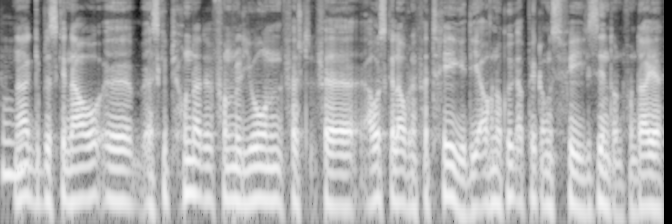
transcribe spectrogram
Mhm. Na, gibt es genau, äh, es gibt hunderte von Millionen ver, ver, ausgelaufene Verträge, die auch noch rückabwicklungsfähig sind und von daher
